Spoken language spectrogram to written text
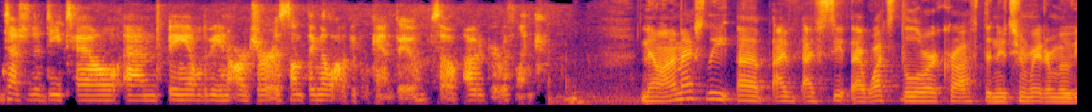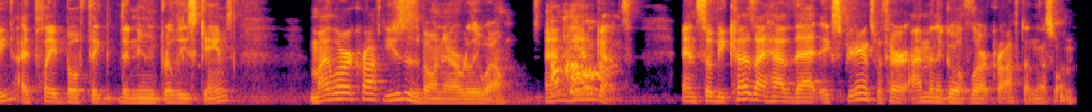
attention to detail, and being able to be an archer is something that a lot of people can't do. So I would agree with Link. Now I'm actually uh, I've I've seen I watched the Laura Croft the new Tomb Raider movie. I played both the the new release games. My Laura Croft uses a bow and arrow really well and Oh, cool. handguns. And so because I have that experience with her, I'm going to go with Laura Croft on this one.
